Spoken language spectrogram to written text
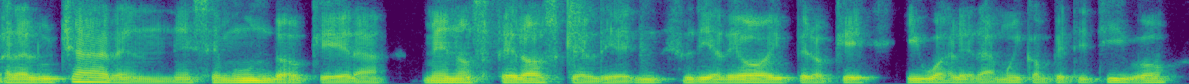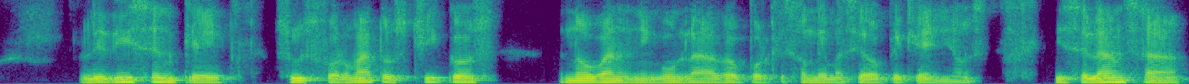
para luchar en ese mundo que era menos feroz que el, el día de hoy, pero que igual era muy competitivo, le dicen que sus formatos chicos no van a ningún lado porque son demasiado pequeños y se lanza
